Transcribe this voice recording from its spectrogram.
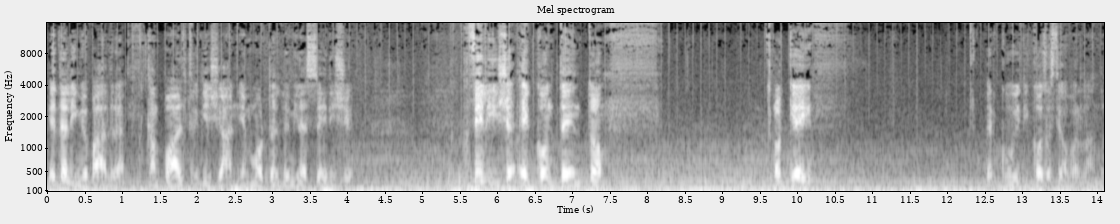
e da lì mio padre campò altri dieci anni, è morto nel 2016, felice e contento. Ok? Per cui di cosa stiamo parlando?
